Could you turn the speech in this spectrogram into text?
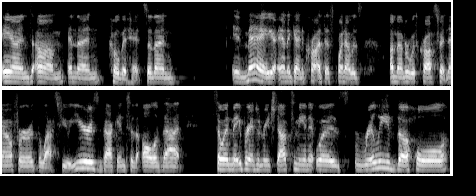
And um, and then COVID hit. So then in May, and again, at this point, I was a member with CrossFit now for the last few years, back into the, all of that. So in May, Brandon reached out to me, and it was really the whole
